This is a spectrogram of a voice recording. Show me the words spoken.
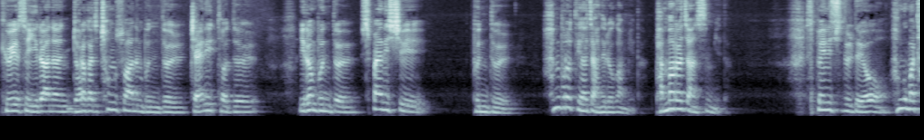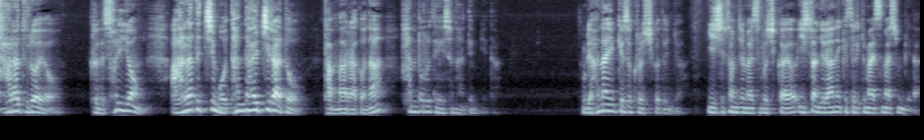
교회에서 일하는 여러 가지 청소하는 분들, janitor들, 이런 분들, Spanish 분들 함부로 대하지 않으려고 합니다. 반말하지 않습니다. Spanish들도요, 한국말 다 알아들어요. 그런데 설령 알아듣지 못한다 할지라도 반말하거나 함부로 대해서는 안 됩니다. 우리 하나님께서 그러시거든요. 23절 말씀 보실까요? 23절에 하나님께서 이렇게 말씀하십니다.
